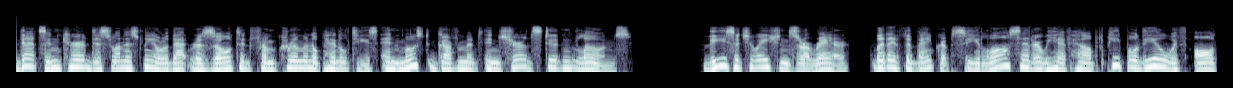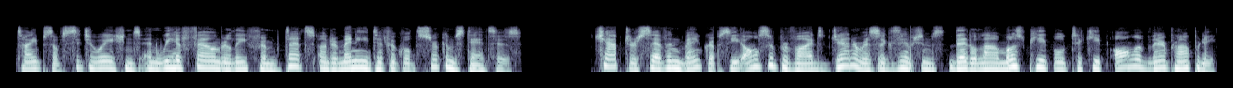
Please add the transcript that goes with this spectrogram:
debts incurred dishonestly or that resulted from criminal penalties and most government-insured student loans. These situations are rare, but at the Bankruptcy Law Center we have helped people deal with all types of situations and we have found relief from debts under many difficult circumstances. Chapter 7 Bankruptcy also provides generous exemptions that allow most people to keep all of their property.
